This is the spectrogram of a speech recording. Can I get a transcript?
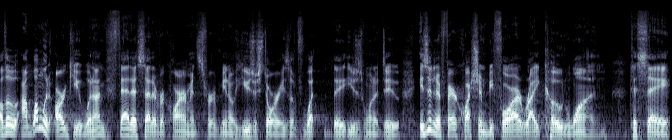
Although um, one would argue, when I'm fed a set of requirements for you know user stories of what the users want to do, isn't it a fair question before I write code one to say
